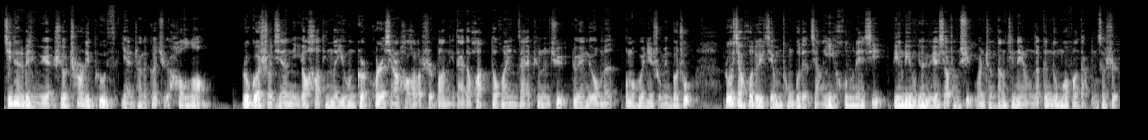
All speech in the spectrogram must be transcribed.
今天的背景音乐是由 Charlie Puth 演唱的歌曲《How Long》。如果手机前的你有好听的英文歌，或者想让浩浩老师帮你带的话，都欢迎在评论区留言给我们，我们会为您署名播出。如果想获得与节目同步的讲义、互动练习，并利用英语约小程序完成当期内容的跟读模仿打分测试，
